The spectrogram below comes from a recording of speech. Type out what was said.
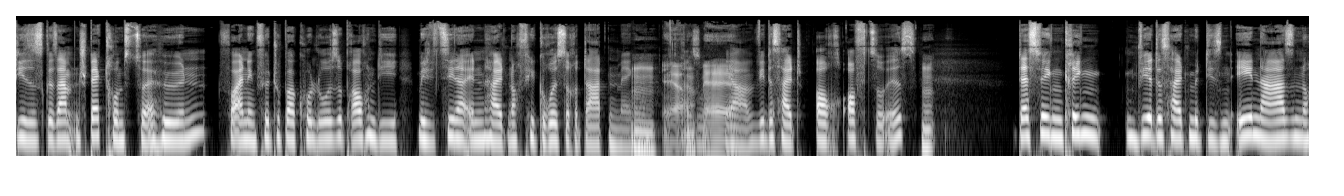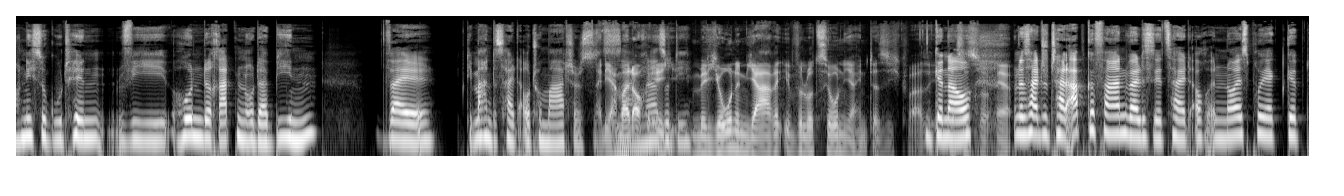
dieses gesamten Spektrums zu erhöhen, vor allen Dingen für Tuberkulose, brauchen die MedizinerInnen halt noch viel größere Datenmengen. Mhm. Ja, Also, ja, ja. ja, wie das halt auch oft so ist. Mhm. Deswegen kriegen wir das halt mit diesen E-Nasen noch nicht so gut hin wie Hunde, Ratten oder Bienen, weil die machen das halt automatisch. Ja, die haben halt auch sozusagen, ne? also die, Millionen Jahre Evolution ja hinter sich quasi. Genau. Das so. Und das ist halt total abgefahren, weil es jetzt halt auch ein neues Projekt gibt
